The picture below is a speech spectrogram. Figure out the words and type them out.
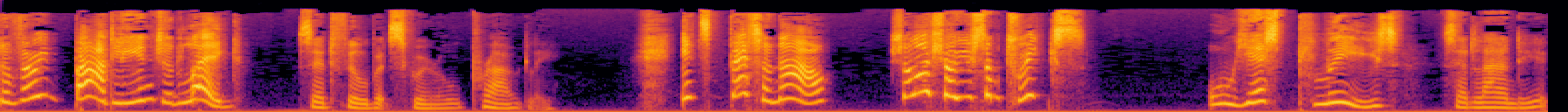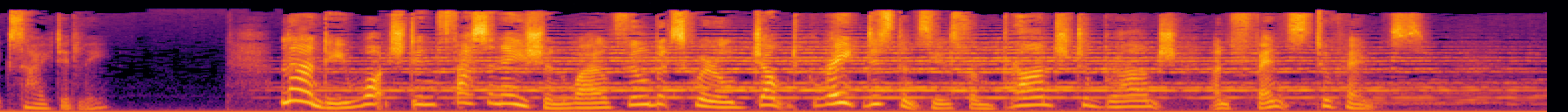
had a very badly injured leg, said Filbert Squirrel proudly. It's better now. Shall I show you some tricks? Oh, yes, please, said Landy excitedly. Landy watched in fascination while Filbert Squirrel jumped great distances from branch to branch and fence to fence.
